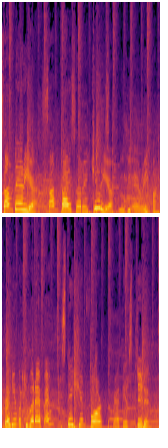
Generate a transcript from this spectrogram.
Santeria, Santai Sore Ceria will be airing on Radio Mercubuana FM, station for creative student.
